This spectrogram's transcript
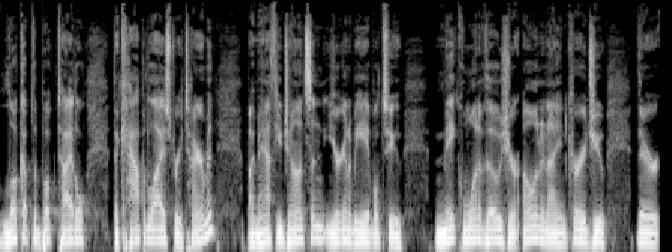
Look up the book title, The Capitalized Retirement by Matthew Johnson. You're going to be able to make one of those your own. And I encourage you, they're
